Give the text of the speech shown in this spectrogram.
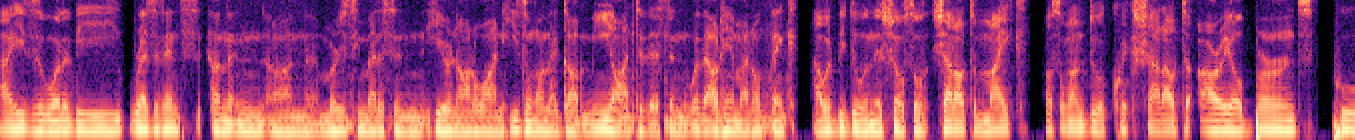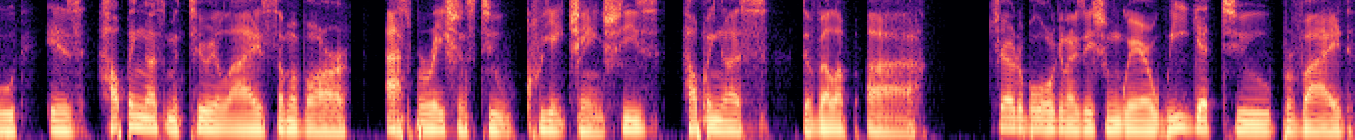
Uh, he's one of the residents on on emergency medicine here in Ottawa, and he's the one that got me onto this. And without him, I don't think I would be doing this show. So shout out to Mike. Also want to do a quick shout out to Ariel Burns, who is helping us materialize some of our aspirations to create change. She's helping us develop a charitable organization where we get to provide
